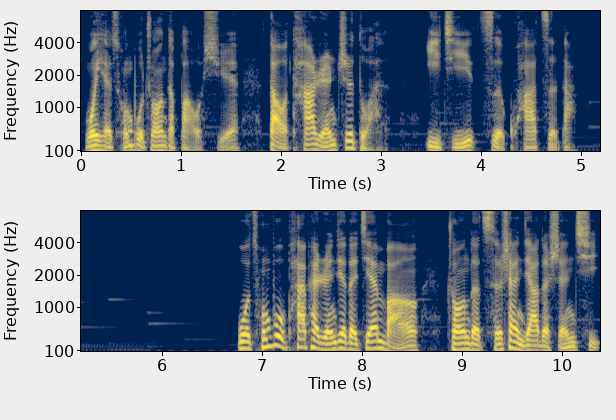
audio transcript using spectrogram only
我也从不装的饱学，到他人之短，以及自夸自大。我从不拍拍人家的肩膀，装的慈善家的神气，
